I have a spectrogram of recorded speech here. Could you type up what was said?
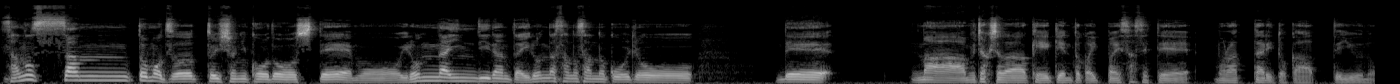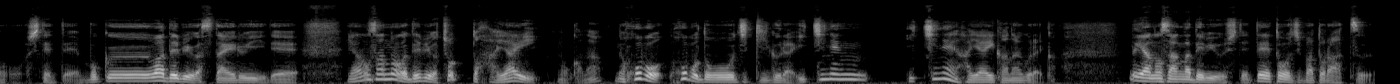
佐野さんともずっと一緒に行動して、もういろんなインディー団体、いろんな佐野さんの工業で、まあ、むちゃくちゃな経験とかいっぱいさせてもらったりとかっていうのをしてて、僕はデビューがスタイル E で、矢野さんの方がデビューがちょっと早いのかな？ほぼ、ほぼ同時期ぐらい。1年、1年早いかなぐらいか。で、矢野さんがデビューしてて、当時バトラー2。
